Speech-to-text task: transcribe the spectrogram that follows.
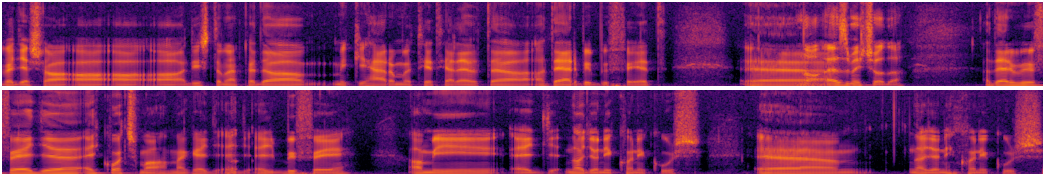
vegyes a, a, a, a lista, mert például a Miki 3-5 hét jelelte a, a derbi büfét. Na, ez micsoda? A derbi büfé egy, egy kocsma, meg egy, egy, egy büfé, ami egy nagyon ikonikus nagyon ikonikus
